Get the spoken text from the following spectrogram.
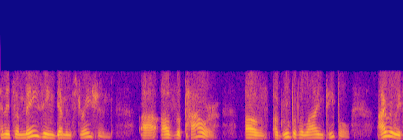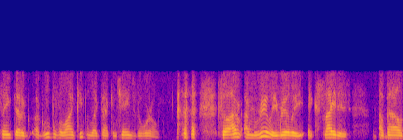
and it's amazing demonstration uh, of the power of a group of aligned people. I really think that a, a group of aligned people like that can change the world. so I'm I'm really really excited about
